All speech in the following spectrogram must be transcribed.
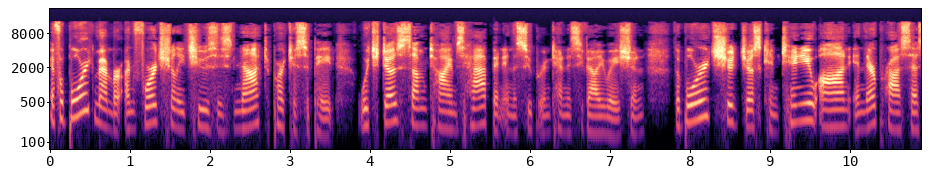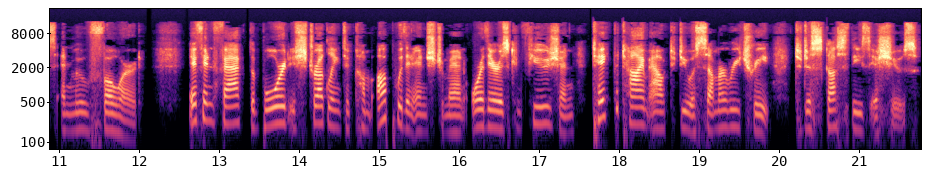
If a board member unfortunately chooses not to participate, which does sometimes happen in the superintendent's evaluation, the board should just continue on in their process and move forward. If in fact the board is struggling to come up with an instrument or there is confusion, take the time out to do a summer retreat to discuss these issues.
